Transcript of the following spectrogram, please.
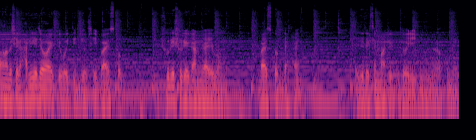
বাংলাদেশের হারিয়ে যাওয়া একটি ঐতিহ্য সেই বায়োস্কোপ। সুরে সুরে গান গায় এবং বায়োস্কোপ দেখায়। এই যে দেখছেন মাটির তৈরি বিভিন্ন রকমের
